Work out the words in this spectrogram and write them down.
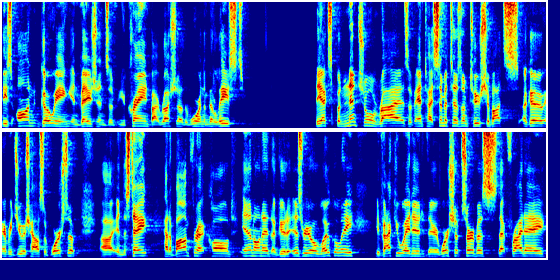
these ongoing invasions of Ukraine by Russia, the war in the Middle East, the exponential rise of anti Semitism. Two Shabbats ago, every Jewish house of worship uh, in the state had a bomb threat called in on it. Agudath Israel locally evacuated their worship service that Friday.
